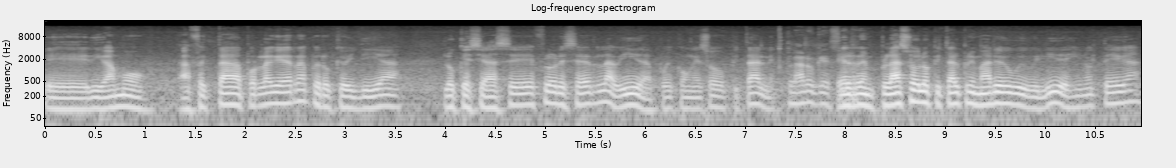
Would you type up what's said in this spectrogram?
eh, digamos, afectada por la guerra, pero que hoy día lo que se hace es florecer la vida, pues, con esos hospitales Claro que sí. el reemplazo del hospital primario de Huihuilí de Jinotega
